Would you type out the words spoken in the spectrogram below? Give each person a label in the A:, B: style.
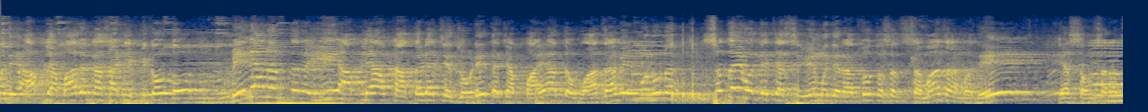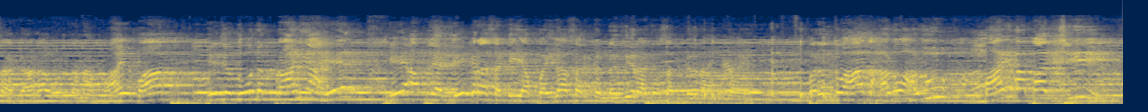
A: शेतामध्ये आपल्या मालकासाठी पिकवतो. मेल्यानंतरही आपल्या कातड्याचे जोडे त्याच्या पायात वाजावे म्हणूनच सदैव त्याच्या सेवेमध्ये राहतो. तसंच समाजामध्ये या संसाराचा गाडा ओढताना माय बाप हे जे दोन प्राणी आहेत हे आपल्या लेकरासाठी या बैलासारखं नदी राजासारखं राहत आहे परंतु आज हळूहळू मायबापांची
